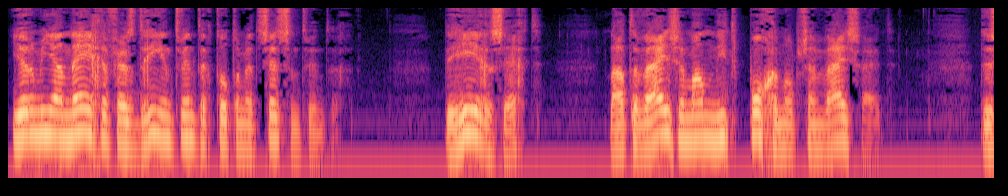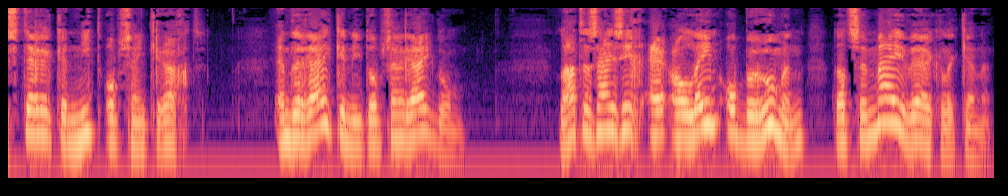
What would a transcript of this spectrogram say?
Jeremia 9 vers 23 tot en met 26. De Heere zegt, laat de wijze man niet pochen op zijn wijsheid, de sterke niet op zijn kracht, en de rijke niet op zijn rijkdom. Laten zij zich er alleen op beroemen dat ze mij werkelijk kennen.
